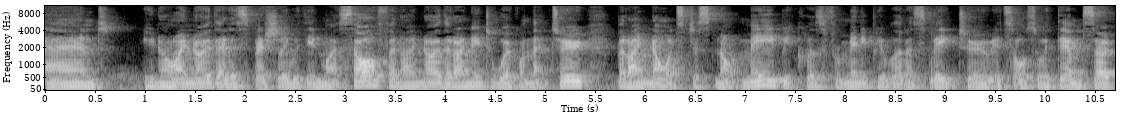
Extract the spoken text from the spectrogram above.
And you know, I know that especially within myself, and I know that I need to work on that too. But I know it's just not me because for many people that I speak to, it's also with them. So,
